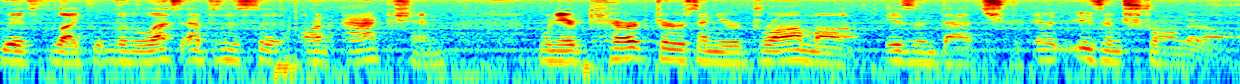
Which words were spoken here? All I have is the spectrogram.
with like with less emphasis on action when your characters and your drama isn't that isn't strong at all.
